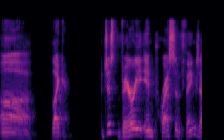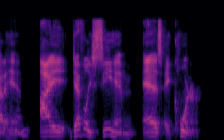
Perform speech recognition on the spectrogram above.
Uh, like just very impressive things out of him. I definitely see him as a corner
